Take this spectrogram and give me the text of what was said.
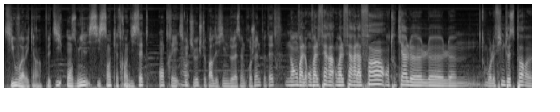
qui ouvre avec un petit 11 697 entrées. Est-ce Ouais. que tu veux que je te parle des films de la semaine prochaine, peut-être? Non, on va, le- on, va le faire à, on va le faire à la fin. En tout cas, le, le, le- bon, le film de sport euh,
